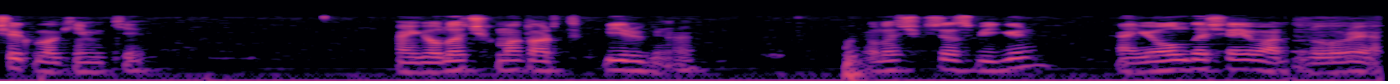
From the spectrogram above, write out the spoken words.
Çık bakayım ki. Ha, yola çıkmak artık bir gün ha. Yola çıkacağız bir gün. Ha, yolda şey vardı doğru ya.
